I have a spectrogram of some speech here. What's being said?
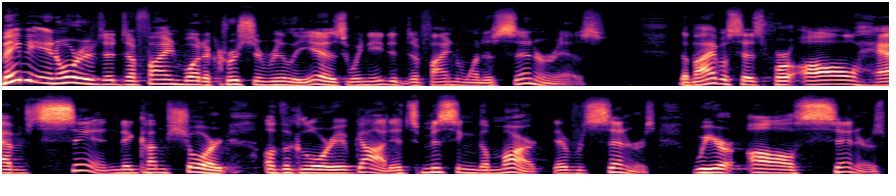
Maybe in order to define what a Christian really is, we need to define what a sinner is. The Bible says, For all have sinned and come short of the glory of God. It's missing the mark. They're sinners. We are all sinners,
